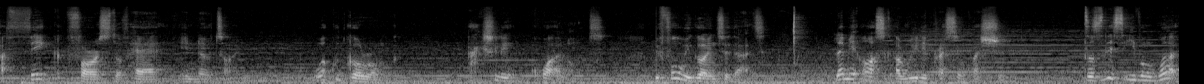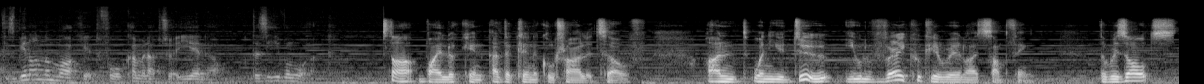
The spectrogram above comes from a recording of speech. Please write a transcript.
a thick forest of hair in no time. What could go wrong? Actually, quite a lot. Before we go into that, let me ask a really pressing question. Does this even work? It's been on the market for coming up to a year now. Does it even work? Start by looking at the clinical trial itself. And when you do, you will very quickly realize something. The results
